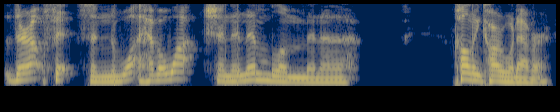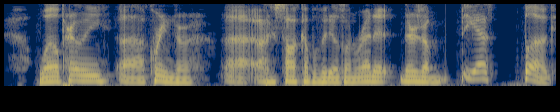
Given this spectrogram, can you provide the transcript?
their outfits and what have a watch and an emblem and a calling card, whatever. Well, apparently, uh, according to uh, I saw a couple videos on Reddit, there's a big ass bug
